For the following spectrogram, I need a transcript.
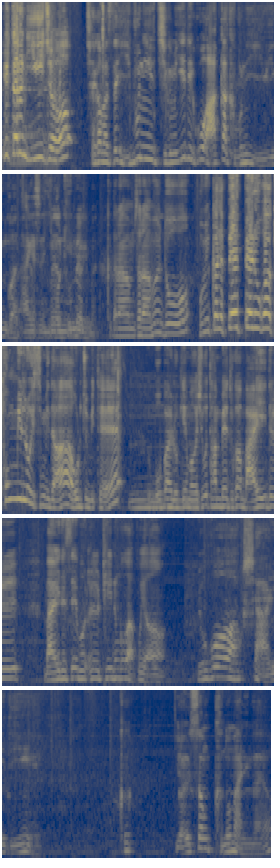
일단은 2위죠. 제가 봤을 때 이분이 지금 1위고 아까 그분이 2위인 것 같아요. 알겠습니다. 그냥 이분이. 두 명이면. 그 다음 사람은 또 보니까 이제 빼빼로가 통밀로 있습니다. 오른쪽 밑에 음. 모바일로 게임 하시고 담배 두가 마이들 마이들 세븐을 피우는 것 같고요. 요거 혹시 아이디 그 열성 그놈 아닌가요?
